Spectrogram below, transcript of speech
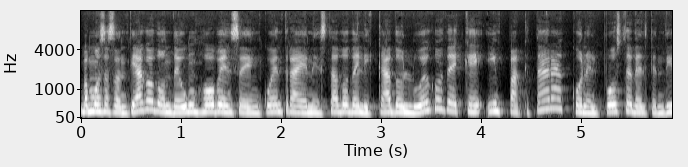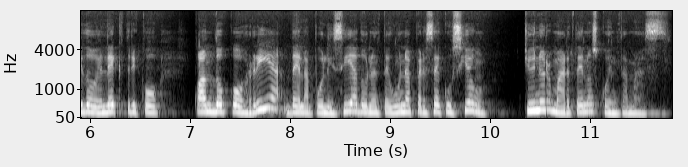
Vamos a Santiago, donde un joven se encuentra en estado delicado luego de que impactara con el poste del tendido eléctrico cuando corría de la policía durante una persecución. Junior Marte nos cuenta más.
